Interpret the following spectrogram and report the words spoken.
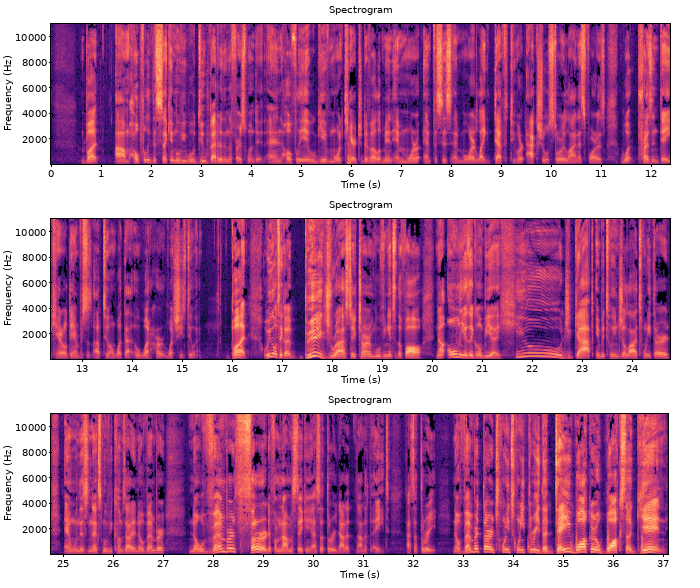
But um, hopefully the second movie will do better than the first one did, and hopefully it will give more character development and more emphasis and more like depth to her actual storyline as far as what present day Carol Danvers is up to and what that what her what she's doing. But we're going to take a big drastic turn moving into the fall. Not only is it going to be a huge gap in between July 23rd and when this next movie comes out in November, November 3rd, if I'm not mistaken. That's a 3, not a, not a 8. That's a 3. November 3rd, 2023, the Daywalker walks again.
